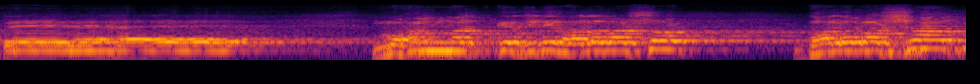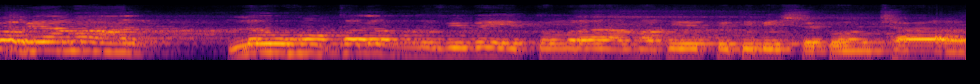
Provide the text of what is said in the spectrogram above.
तेरे है মোহাম্মদকে যদি ভালোবাসো ভালোবাসা পাবে আমার লৌহ কলম লুবিবে তোমরা মাটির পৃথিবী সেকোন ছাড়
